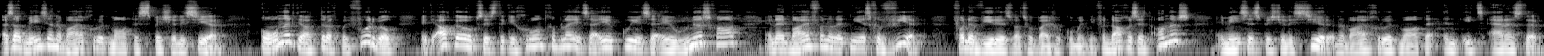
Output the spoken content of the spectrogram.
is dat mense in 'n baie groot mate spesialiseer. 100 jaar terug byvoorbeeld het elke ou op sy stukkie grond gebly en sy eie koeie en sy eie hoenders gehad en hy baie van hulle het nie eens geweet van 'n virus wat verbygekom het nie. Vandag is dit anders en mense spesialiseer in 'n baie groot mate in iets ernstiger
